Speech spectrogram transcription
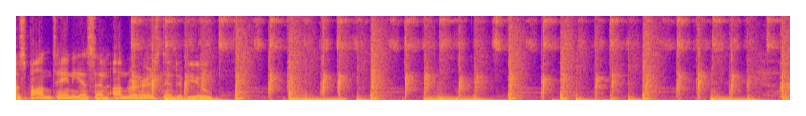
a spontaneous and unrehearsed interview.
